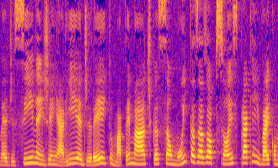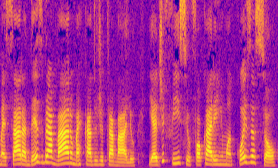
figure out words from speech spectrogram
Medicina, engenharia, direito, matemática são muitas as opções para quem vai começar a desbravar o mercado de trabalho. E é difícil focar em uma coisa só,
